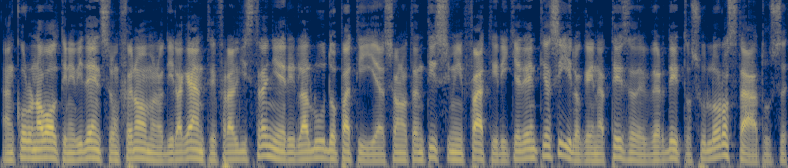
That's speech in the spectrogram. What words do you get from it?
ancora una volta in evidenza un fenomeno dilagante fra gli stranieri, la ludopatia. Sono tantissimi infatti i richiedenti asilo che in attesa del verdetto sul loro status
